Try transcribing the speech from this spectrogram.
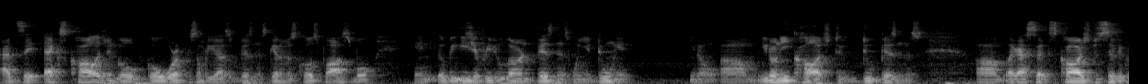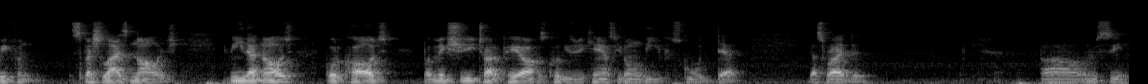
I'd say X college and go go work for somebody who has a business. Get them as close as possible, and it'll be easier for you to learn business when you're doing it. You know, um, you don't need college to do business. Um, like I said, it's college specifically for specialized knowledge. If you need that knowledge, go to college, but make sure you try to pay off as quickly as you can so you don't leave school with debt. That's what I did. Uh, let me see.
